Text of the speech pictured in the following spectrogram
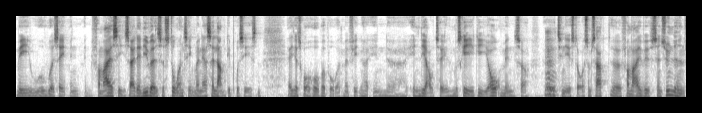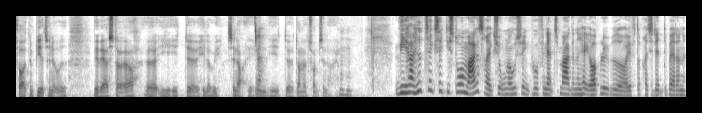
med EU og USA. Men, men for mig at se, så er det alligevel så stor en ting, man er så langt i processen, at jeg tror og håber på, at man finder en øh, endelig aftale. Måske ikke i år, men så øh, mm. til næste år. Som sagt, øh, for mig vil sandsynligheden for, at den bliver til noget, vil være større øh, i et øh, Hillary-scenarie ja. end i et øh, Donald Trump-scenarie. Mm-hmm. Vi har hidtil ikke set de store markedsreaktioner og udsving på finansmarkederne her i opløbet og efter præsidentdebatterne.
